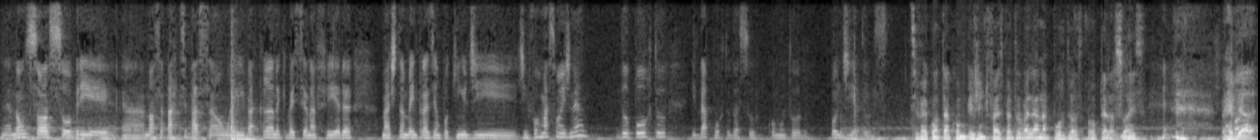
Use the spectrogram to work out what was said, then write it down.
né, não só sobre a nossa participação aí bacana que vai ser na feira, mas também trazer um pouquinho de, de informações, né, do Porto e da Porto do Açu como um todo. Bom dia a todos. Você vai contar como que a gente faz para trabalhar na Porto Operações? Revela.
